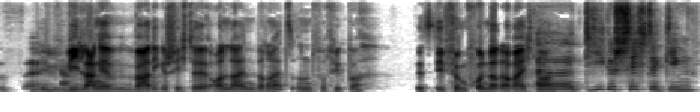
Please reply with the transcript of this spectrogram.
Ist, äh, ja. Wie lange war die Geschichte online bereits und verfügbar? Bis die 500 erreicht waren? Äh, die Geschichte ging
